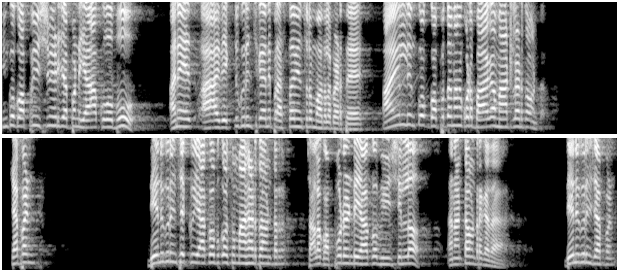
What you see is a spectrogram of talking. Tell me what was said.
ఇంకో గొప్ప విషయం ఏంటి చెప్పండి? యాకోబు అనే ఆ వ్యక్తి గురించి కానీ ప్రస్తావించడం మొదలు పెడితే ఆయనలో ఇంకో గొప్పతనాన్ని కూడా బాగా మాట్లాడుతూ ఉంటారు. చెప్పండి. దేని గురించి ఎక్కువ యాకోబు కోసం మాట్లాడుతూ ఉంటారు? చాలా గొప్పడండి యాకోబు ఈ విషయంలో అని అంటూ ఉంటారు కదా. దేని గురించి చెప్పండి?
